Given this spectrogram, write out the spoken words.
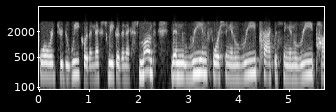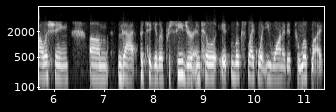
forward through the week or the next week or the next month, then reinforcing and re-practicing and re-polishing um, that particular procedure until it looks like what you wanted it to look like.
